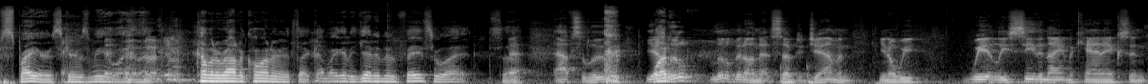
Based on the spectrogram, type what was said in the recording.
sprayer scares me away. Like coming around the corner, it's like, am I going to get into the face or what? So A- Absolutely. Yeah, What- a little little bit on that subject, Jam, and you know we we at least see the night mechanics, and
